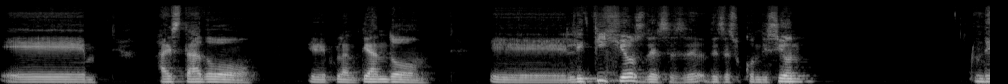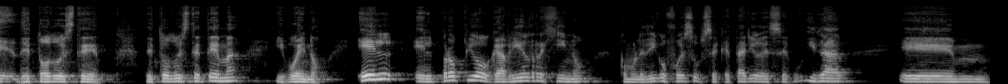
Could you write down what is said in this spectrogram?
Eh, ha estado planteando litigios desde, su condición de, todo este, de todo este tema. Y bueno, él, el propio Gabriel Regino, como le digo, fue subsecretario de Seguridad Em,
